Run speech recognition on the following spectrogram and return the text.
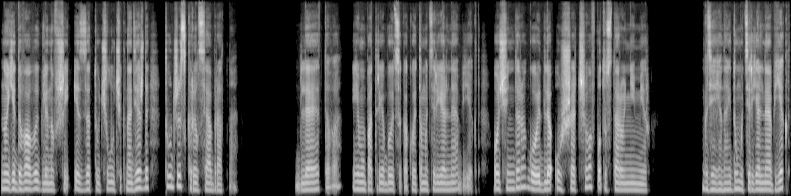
но едва выглянувший из-за туч лучик надежды тут же скрылся обратно. Для этого ему потребуется какой-то материальный объект, очень дорогой для ушедшего в потусторонний мир. Где я найду материальный объект,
